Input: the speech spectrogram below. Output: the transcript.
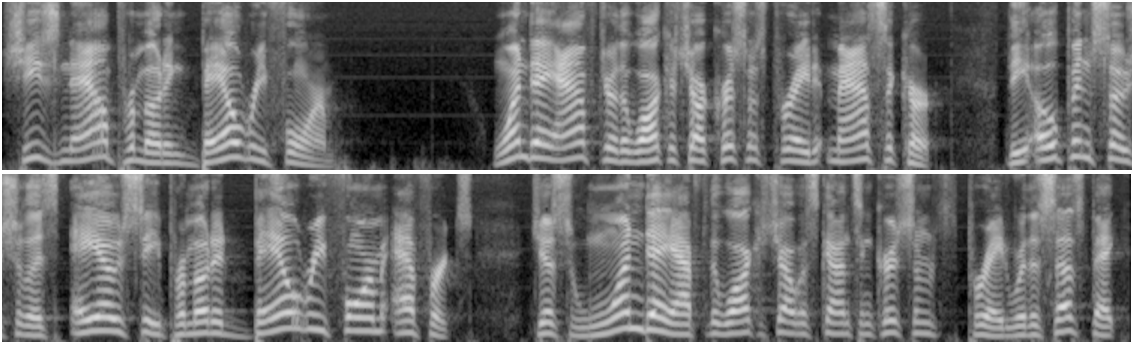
She's now promoting bail reform. One day after the Waukesha Christmas parade massacre, the Open Socialist AOC promoted bail reform efforts just one day after the Waukesha, Wisconsin Christmas parade, where the suspect,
